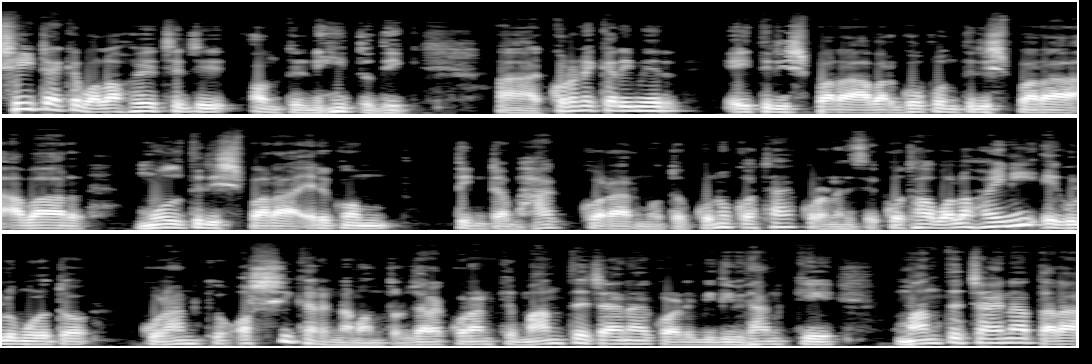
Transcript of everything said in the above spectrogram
সেইটাকে বলা হয়েছে যে অন্তর্নিহিত দিক। কোরআন কারিমের এই তিরিশ পারা, আবার গোপন তিরিশ পারা, আবার মূল তিরিশ পারা এরকম তিনটা ভাগ করার মতো কোনো কথা কোরআন হাদিসে কোথাও বলা হয়নি। এগুলো মূলত কোরআনকে অস্বীকারের নামান্তর। যারা কোরআনকে মানতে চায় না, কোরআনের বিধিবিধানকে মানতে চায় না, তারা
